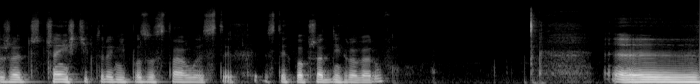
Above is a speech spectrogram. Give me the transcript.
rzecz, części, które mi pozostały z tych, z tych poprzednich rowerów, yy,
